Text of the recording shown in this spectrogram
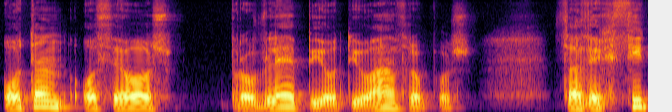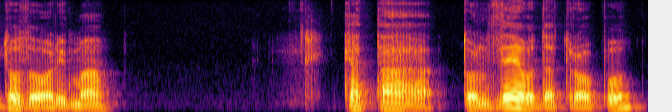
Όταν ο Θεός προβλέπει ότι ο άνθρωπος θα δεχθεί το δόρημα κατά τον δέοντα τρόπο,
